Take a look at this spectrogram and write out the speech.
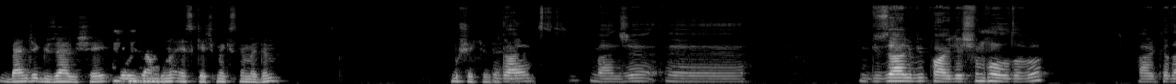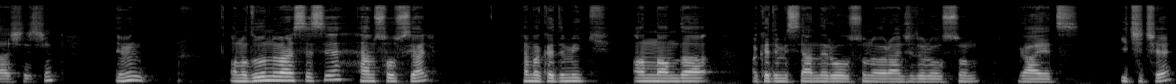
Bence güzel bir şey. O yüzden bunu es geçmek istemedim. Bu şekilde. Gayet bence e, güzel bir paylaşım oldu bu arkadaşlar için. Emin Anadolu Üniversitesi hem sosyal hem akademik anlamda akademisyenleri olsun, öğrenciler olsun gayet iç içe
